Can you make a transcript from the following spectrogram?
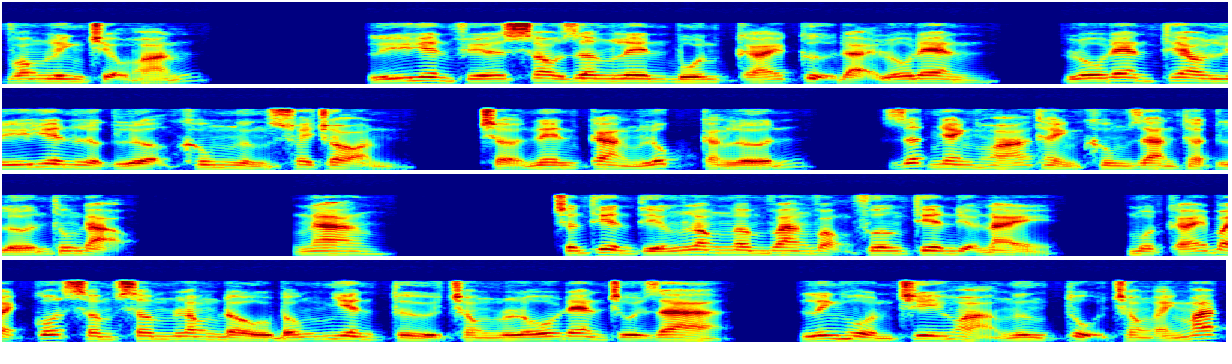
vong linh triệu hoán. Lý hiên phía sau dâng lên bốn cái cự đại lỗ đen lỗ đen theo lý hiên lực lượng không ngừng xoay tròn, trở nên càng lúc càng lớn, rất nhanh hóa thành không gian thật lớn thông đạo. Ngang. Chấn thiên tiếng long ngâm vang vọng phương tiên địa này, một cái bạch cốt xâm xâm long đầu đống nhiên từ trong lỗ đen chui ra, linh hồn chi hỏa ngưng tụ trong ánh mắt,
